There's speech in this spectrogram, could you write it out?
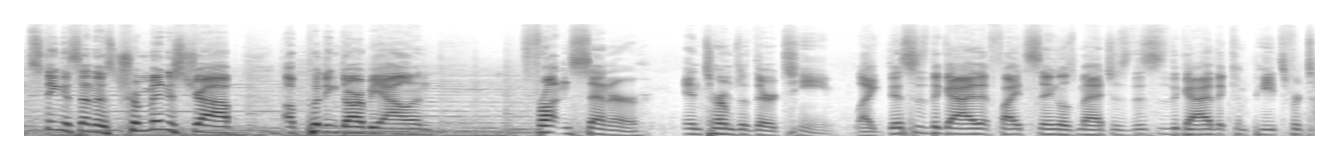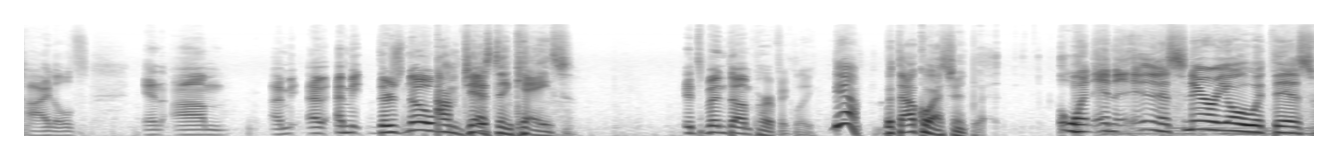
Sting has done this tremendous job of putting Darby Allin front and center in terms of their team. Like this is the guy that fights singles matches. This is the guy that competes for titles. And um, I mean, I, I mean, there's no. I'm just in case. It's been done perfectly. Yeah, without question. When in, in a scenario with this,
